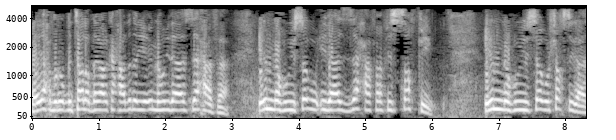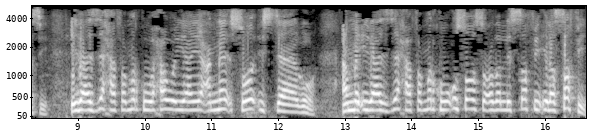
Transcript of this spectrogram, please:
ويحضر قتال الضيال كحاضر إنه إذا زحف. إنه يسغ إذا زحف في الصف. إنه يسغ شخص قاسي. إذا زحف مرقو وحويا يعني سو استاغو. أما إذا زحف مرقو أصو صعدا للصف إلى الصف.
